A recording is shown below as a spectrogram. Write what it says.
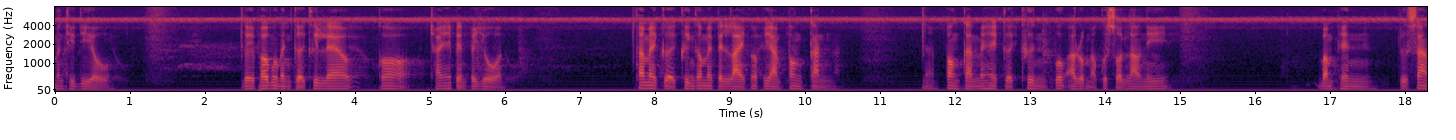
มันทีเดียว โดยเพราะเมื่อมันเกิดขึ้นแล้ว ก็ใช้ให้เป็นประโยชน์ ถ้าไม่เกิดขึ้นก็ไม่เป็นไรก็พยายามป้องกันนะป้องกันไม่ให้เกิดขึ้น พวกอารมณ์อกุศลเหล่านี้บำเพ็ญหรือสร้าง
